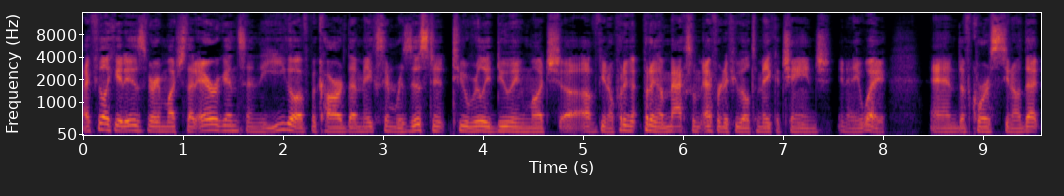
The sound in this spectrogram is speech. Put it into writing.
I feel like it is very much that arrogance and the ego of Picard that makes him resistant to really doing much uh, of you know putting putting a maximum effort, if you will, to make a change in any way. And of course, you know that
